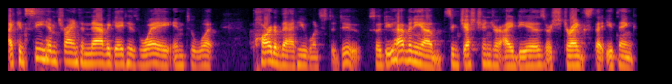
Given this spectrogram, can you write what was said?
I can see him trying to navigate his way into what part of that he wants to do. So, do you have any uh, suggestions or ideas or strengths that you think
